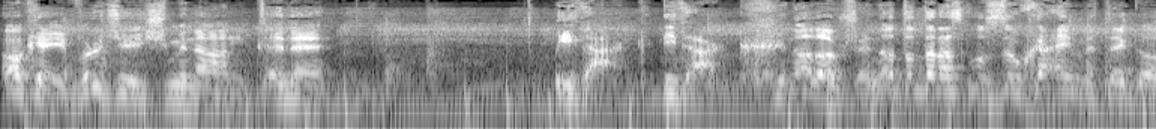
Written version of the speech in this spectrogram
Okej, wróciliśmy na antenę. I tak, i tak. No dobrze, no to teraz posłuchajmy tego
